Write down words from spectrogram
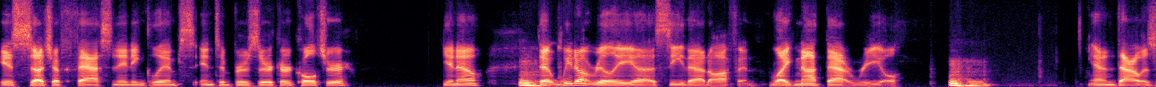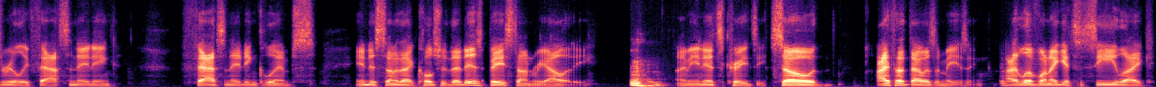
is such a fascinating glimpse into berserker culture. You know Mm. that we don't really uh, see that often, like not that real hmm and that was really fascinating fascinating glimpse into some of that culture that is based on reality. Hmm i mean it's crazy. So i thought that was amazing. I love when i get to see like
